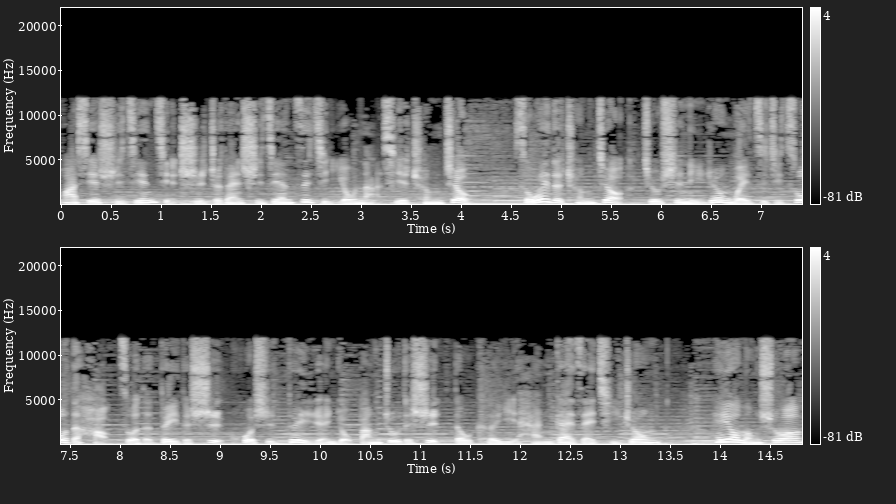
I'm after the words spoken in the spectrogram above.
花些时间检视这段时间自己有哪些成就。所谓的成就，就是你认为自己做得好、做得对的事，或是对人有帮助的事，都可以涵盖在其中。黑幼龙说，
